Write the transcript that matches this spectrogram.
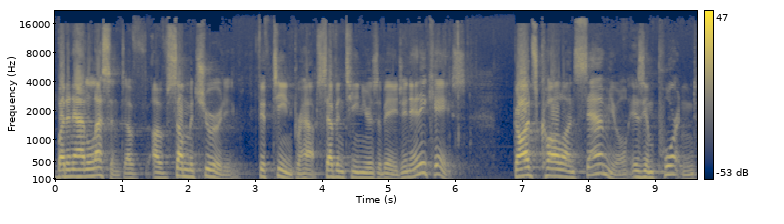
but an adolescent of, of some maturity, 15 perhaps, 17 years of age. In any case, God's call on Samuel is important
